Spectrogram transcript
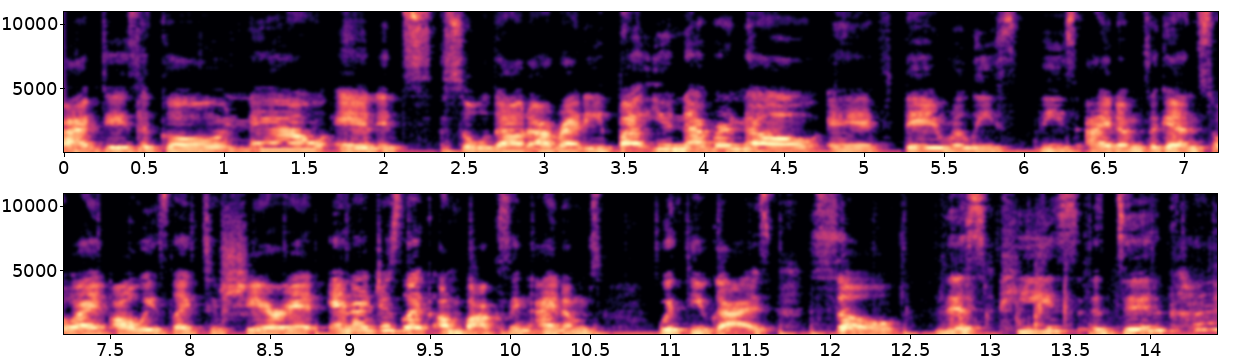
five days ago now and it's sold out already. But you never know if they release these items again so i always like to share it. And i just like unboxing items with you guys. So this piece did come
